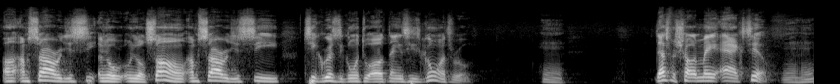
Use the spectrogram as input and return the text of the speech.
Uh, I'm sorry to see on your, on your song. I'm sorry to see Tee Grizzley going through all the things he's going through. That's what Charlamagne asked him. Mm-hmm.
